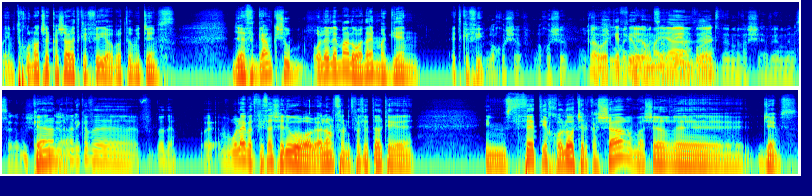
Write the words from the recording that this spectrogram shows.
אה, עם תכונות של קשר התקפי הרבה יותר מג'יימס. ג'יימס, גם כשהוא עולה למעלה, הוא עדיין מגן התקפי. לא חושב, לא חושב. לא, הוא התקפי, מגיע הוא גם היה למצבים, זה. בועט ומבש- ומנסה לבשל. כן, אני-. כזה, לא יודע. אולי בתפיסה שלי, הוא- אלונסו נתפס יותר כ... עם סט יכולות של קשר מאשר אה, ג'יימס.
